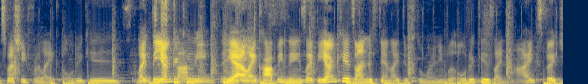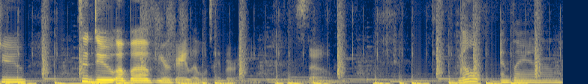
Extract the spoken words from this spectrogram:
Especially for like older kids, like, Like, the younger copying kids, yeah, like copying things. Like the young kids, I understand like they're still learning, but older kids, like nah, I expect you to do above your grade level type of writing. So, yup. And then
